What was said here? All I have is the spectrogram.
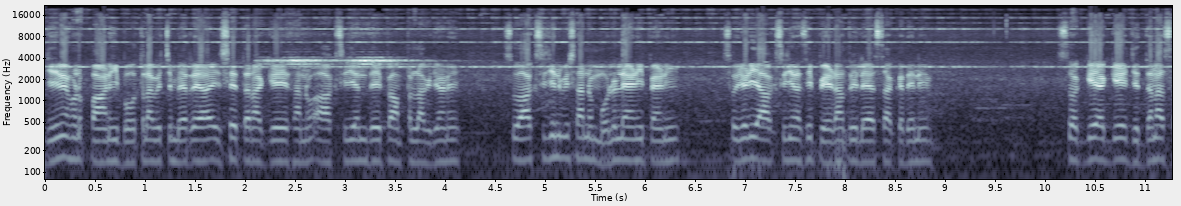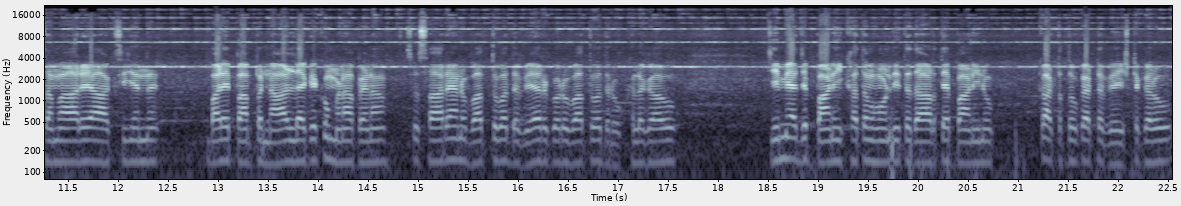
ਜਿਵੇਂ ਹੁਣ ਪਾਣੀ ਬੋਤਲਾਂ ਵਿੱਚ ਮਿਲ ਰਿਹਾ, ਇਸੇ ਤਰ੍ਹਾਂ ਅੱਗੇ ਸਾਨੂੰ ਆਕਸੀਜਨ ਦੇ ਪੰਪ ਲੱਗ ਜਾਣੇ। ਸੋ ਆਕਸੀਜਨ ਵੀ ਸਾਨੂੰ ਮੁੱਲ ਲੈਣੀ ਪੈਣੀ। ਸੋ ਜਿਹੜੀ ਆਕਸੀਜਨ ਅਸੀਂ ਪੇੜਾਂ ਤੋਂ ਹੀ ਲੈ ਸਕਦੇ ਨੇ। ਸੋ ਅੱਗੇ ਅੱਗੇ ਜਿੱਦਾਂ ਦਾ ਸਮਾਂ ਆ ਰਿਹਾ, ਆਕਸੀਜਨ ਵਾਲੇ ਪੰਪ ਨਾਲ ਲੈ ਕੇ ਘੁੰਮਣਾ ਪੈਣਾ। ਸੋ ਸਾਰਿਆਂ ਨੂੰ ਵੱਧ ਤੋਂ ਵੱਧ ਅਵੇਅਰ ਕਰੋ, ਵੱਧ ਤੋਂ ਵੱਧ ਰੁੱਖ ਲਗਾਓ। ਜਿਵੇਂ ਅੱਜ ਪਾਣੀ ਖਤਮ ਹੋਣ ਦੀ ਤਦਾਰ ਤੇ ਪਾਣੀ ਨੂੰ ਘੱਟ ਤੋਂ ਘੱਟ ਵੇਸਟ ਕਰੋ।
